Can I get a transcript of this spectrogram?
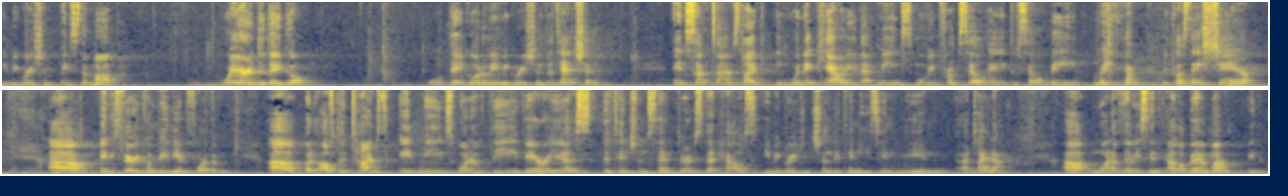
immigration picks them up, where do they go? Well, they go to immigration detention. And sometimes, like in Gwinnett County, that means moving from cell A to cell B because they share. Um, and it's very convenient for them. Uh, but oftentimes, it means one of the various detention centers that house immigration detainees in, in Atlanta. Uh, one of them is in Alabama, in,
